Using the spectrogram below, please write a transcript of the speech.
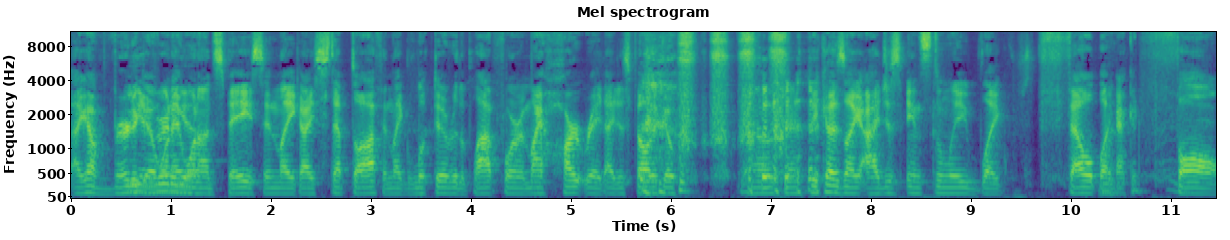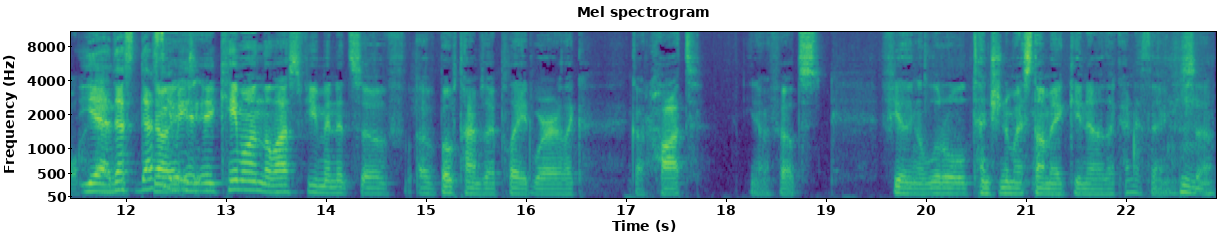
I got vertigo, You got when I went on space, and like I stepped off and like looked over the platform, and my heart rate, I just felt it go oh, okay. because like I just instantly like felt like I could fall. Yeah, And- that's that's No, the amazing. it came on the last few minutes of, of both times I played where like got hot. You know, I felt feeling a little tension in my stomach. You know, that kind of thing. Hmm. So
